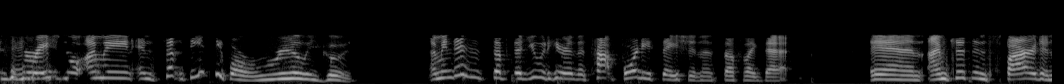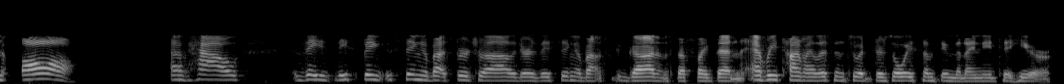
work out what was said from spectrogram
inspirational. I mean, and some these people are really good. I mean, this is stuff that you would hear in the top 40 station and stuff like that. And I'm just inspired in awe of how they they sing, sing about spirituality or they sing about God and stuff like that. And every time I listen to it, there's always something that I need to hear.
